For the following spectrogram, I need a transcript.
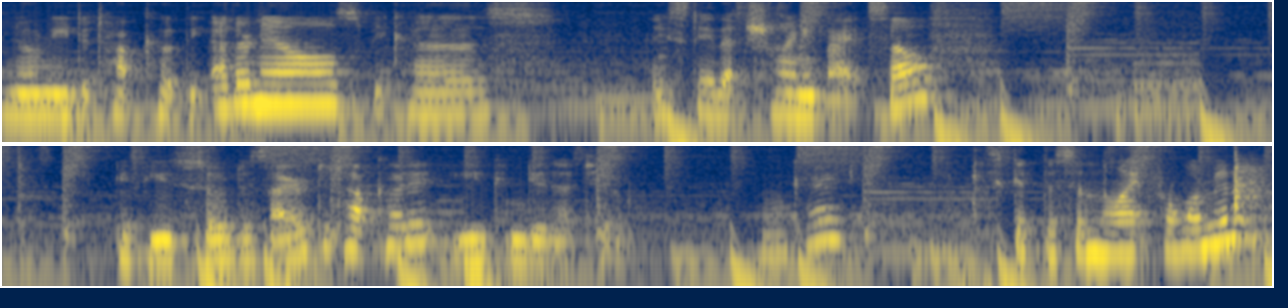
No need to top coat the other nails because they stay that shiny by itself. If you so desire to top coat it, you can do that too. Okay, let's get this in the light for one minute.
